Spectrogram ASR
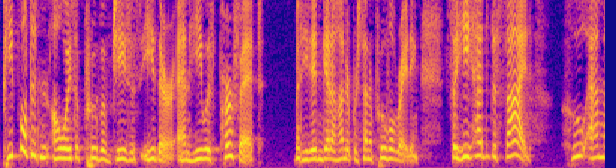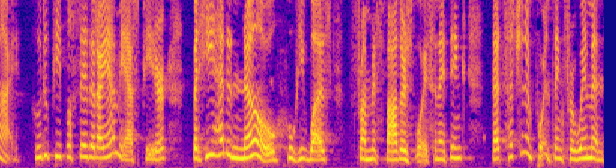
people didn't always approve of Jesus either. And he was perfect, but he didn't get a 100% approval rating. So he had to decide who am I? Who do people say that I am? He asked Peter. But he had to know who he was from his father's voice. And I think that's such an important thing for women.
